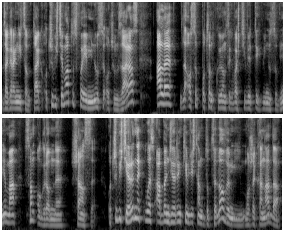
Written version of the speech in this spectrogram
za granicą. Tak, oczywiście ma to swoje minusy, o czym zaraz, ale dla osób początkujących właściwie tych minusów nie ma. Są ogromne szanse. Oczywiście rynek USA będzie rynkiem gdzieś tam docelowym i może Kanada,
